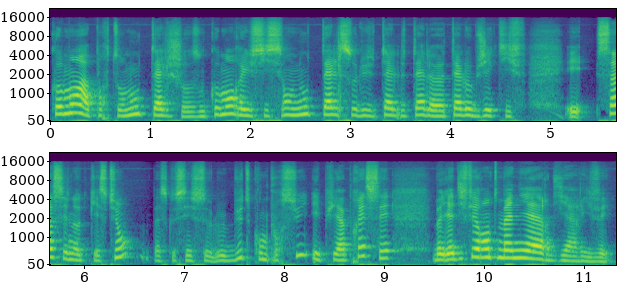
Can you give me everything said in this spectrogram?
comment apportons-nous telle chose ou comment réussissons-nous tel, tel, tel, tel objectif? Et ça, c'est notre question, parce que c'est le but qu'on poursuit. Et puis après, c'est ben, il y a différentes manières d'y arriver.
